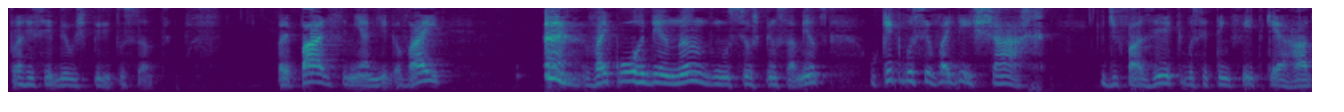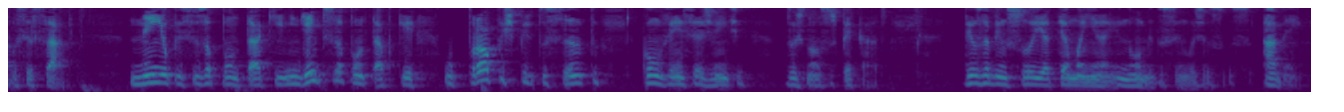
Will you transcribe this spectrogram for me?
para receber o Espírito Santo. Prepare-se, minha amiga, vai vai coordenando nos seus pensamentos o que que você vai deixar de fazer que você tem feito que é errado, você sabe nem eu preciso apontar aqui, ninguém precisa apontar, porque o próprio Espírito Santo convence a gente dos nossos pecados. Deus abençoe e até amanhã, em nome do Senhor Jesus. Amém.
